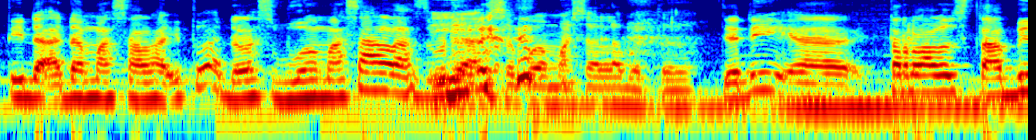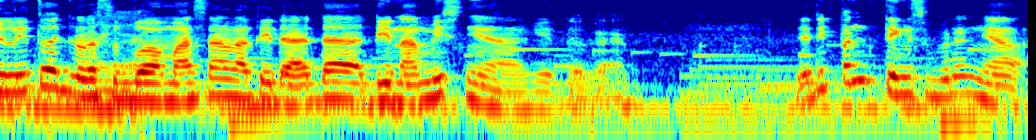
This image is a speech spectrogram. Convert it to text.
tidak ada masalah itu adalah sebuah masalah iya sebenarnya. sebuah masalah betul Jadi eh, terlalu stabil itu adalah Iya. sebuah masalah, tidak ada dinamisnya gitu kan. Jadi penting sebenarnya.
